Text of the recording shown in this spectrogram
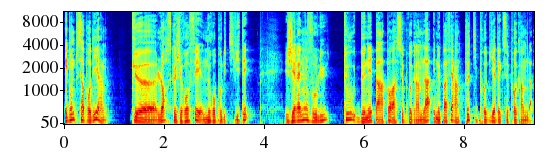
Et donc tout ça pour dire que lorsque j'ai refait neuroproductivité, j'ai réellement voulu tout donner par rapport à ce programme-là et ne pas faire un petit produit avec ce programme-là.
